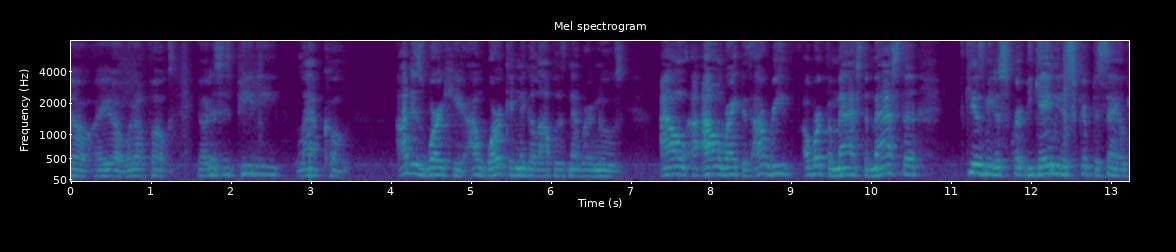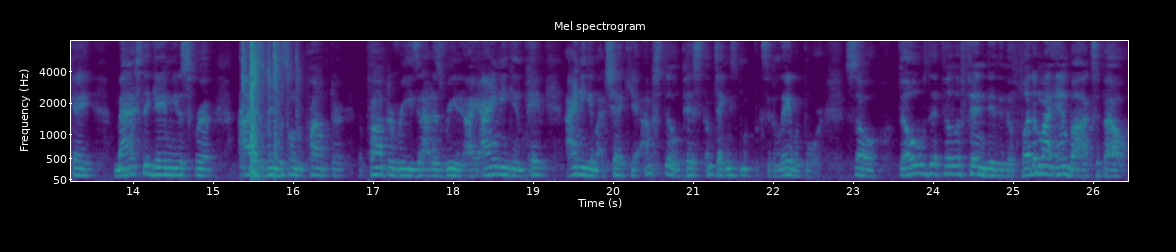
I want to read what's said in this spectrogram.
Yo, hey yo, what up, folks? Yo, this is PD Lab Coat. I just work here. I work at Nicolopolis Network News. I don't, I don't write this. I read. I work for Master. Master gives me the script. He gave me the script to say, okay. Master gave me the script. I just read what's on the prompter. The prompter reads, and I just read it. I, I ain't even getting paid. I ain't even get my check yet. I'm still pissed. I'm taking these motherfuckers to the labor board. So those that feel offended that flooded my inbox about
